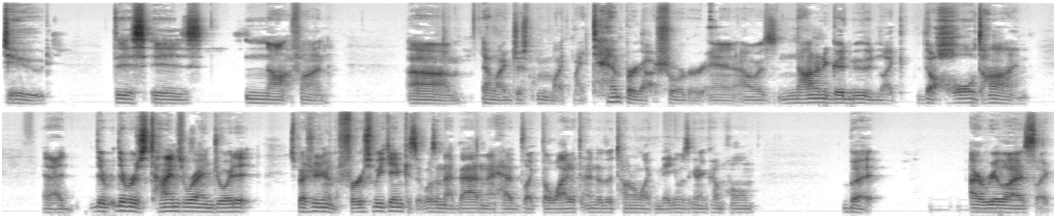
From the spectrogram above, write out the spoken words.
dude this is not fun um and like just like my temper got shorter and i was not in a good mood like the whole time and i there, there was times where i enjoyed it especially during the first weekend because it wasn't that bad and I had like the light at the end of the tunnel, like Megan was going to come home. But I realized like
